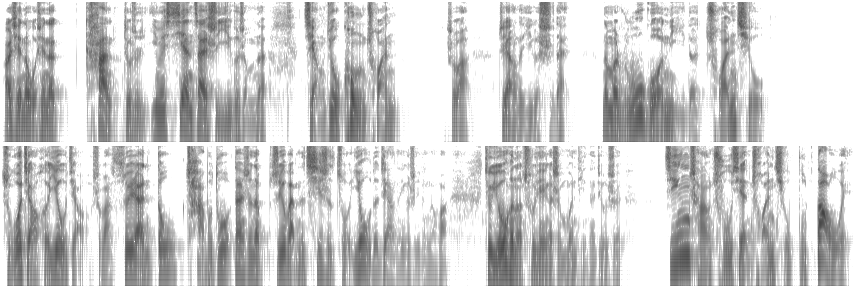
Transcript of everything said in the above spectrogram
而且呢，我现在看就是因为现在是一个什么呢？讲究控传是吧？这样的一个时代。那么，如果你的传球左脚和右脚是吧，虽然都差不多，但是呢，只有百分之七十左右的这样的一个水平的话，就有可能出现一个什么问题呢？就是经常出现传球不到位。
